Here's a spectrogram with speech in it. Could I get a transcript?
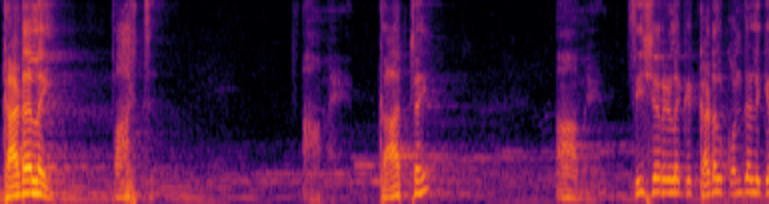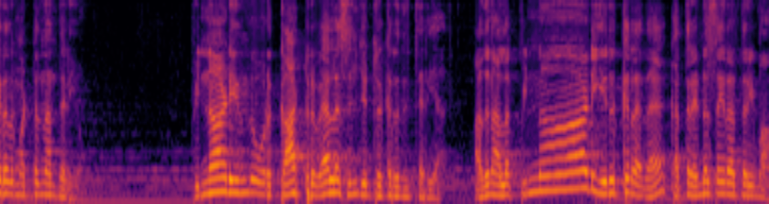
கடலை பார்த்து. ஆமென். காற்றை ஆமென். சீஷர்களுக்கு கடல் கொந்தளிக்கிறது மட்டும்தான் தெரியும். பின்னாடி இருந்து ஒரு காற்று வேலை செஞ்சுட்டு இருக்கிறது தெரியாது. அதனால பின்னாடி இருக்கிறத கத்தர் என்ன செய்யறார் தெரியுமா?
